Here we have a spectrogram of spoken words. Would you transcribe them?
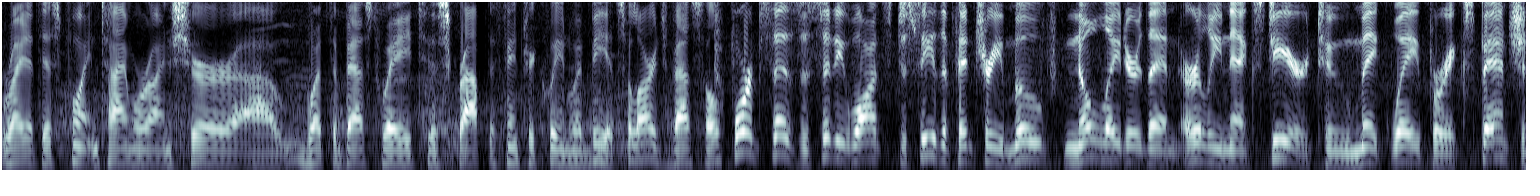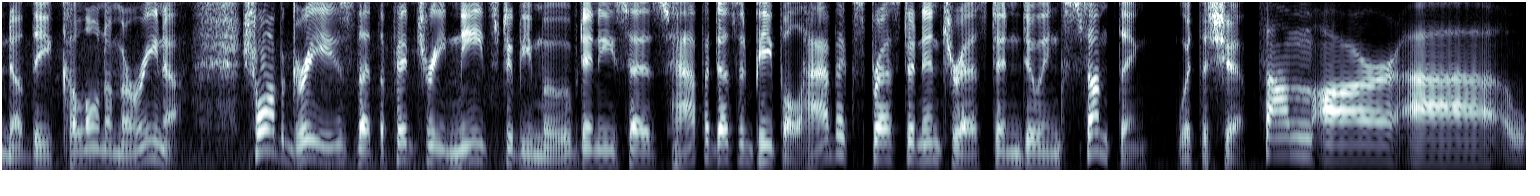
right at this point in time, we're unsure uh, what the best way to scrap the Fintry Queen would be. It's a large vessel. Forbes says the city wants to see the Fintry moved no later than early next year to make way for expansion of the Kelowna Marina. Schwab agrees that the Fintry needs to be moved, and he says half a dozen people have expressed an interest in doing something with the ship. Some are uh,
